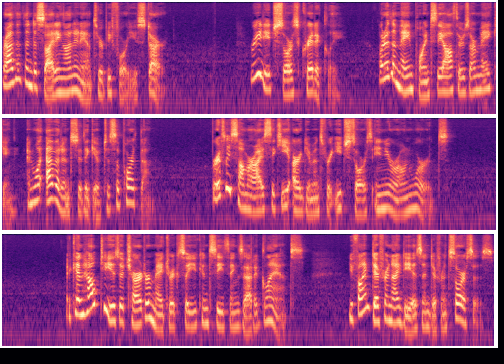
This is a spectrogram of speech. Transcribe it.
rather than deciding on an answer before you start. Read each source critically. What are the main points the authors are making, and what evidence do they give to support them? Briefly summarize the key arguments for each source in your own words. It can help to use a chart or matrix so you can see things at a glance. You find different ideas in different sources.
